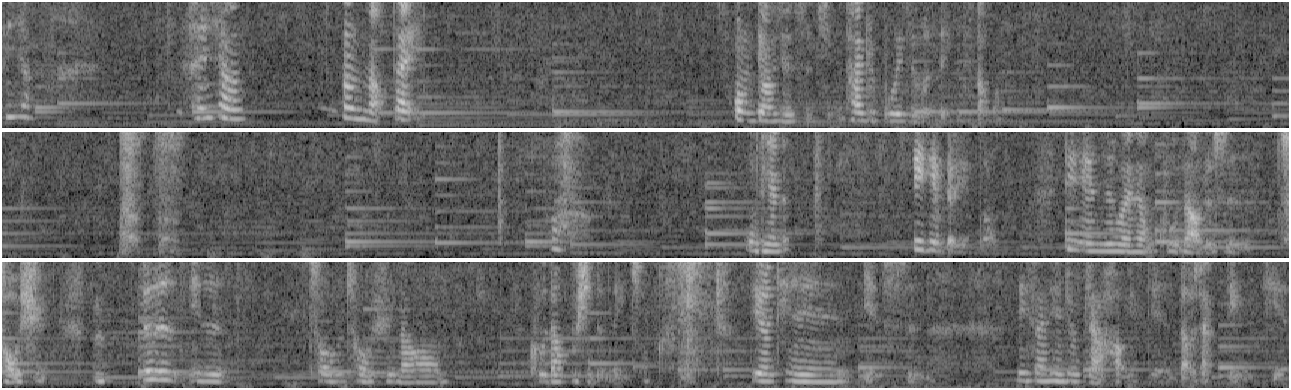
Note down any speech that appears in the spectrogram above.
很想很想。让脑袋忘掉一些事情，他就不会这么累，知道吗？第一天比较严重，第一天是会那种哭到就是抽搐，嗯，就是一直抽抽搐，然后哭到不行的那种。第二天也是，第三天就比较好一点，到像第五天，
